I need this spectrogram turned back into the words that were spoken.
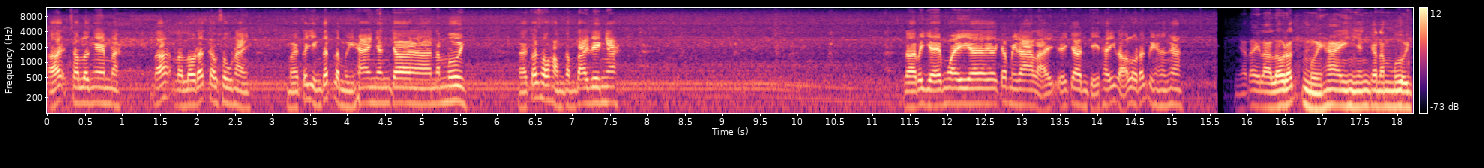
Ở sau lưng em nè. Đó là lô đất cao su này. Mà có diện tích là 12 nhân cho 50 à, có sổ hồng cầm tay riêng nha. Rồi bây giờ em quay ờ, camera lại để cho anh chị thấy rõ lô đất này hơn ha. Dạ, đây là lô đất 12 nhân cho 50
